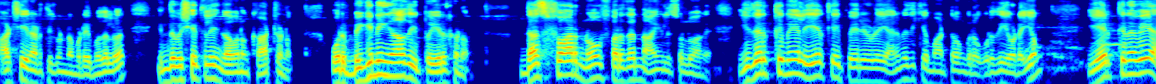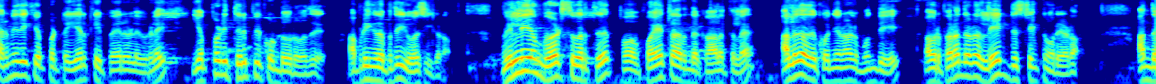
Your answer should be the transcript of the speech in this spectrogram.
ஆட்சியை நடத்தி கொண்ட நம்முடைய முதல்வர் இந்த விஷயத்திலையும் கவனம் காட்டணும் ஒரு பிகினிங்காவது இப்ப இருக்கணும் தஸ் ஃபார் நோ ஃபர்தர்னு ஆங்கிலம் சொல்லுவாங்க இதற்கு மேல் இயற்கை பேரழிவை அனுமதிக்க மாட்டோங்கிற உறுதியோடையும் ஏற்கனவே அனுமதிக்கப்பட்ட இயற்கை பேரழிவுகளை எப்படி திருப்பி கொண்டு வருவது அப்படிங்கிறத பத்தி யோசிக்கணும் வில்லியம் வேர்ட்ஸ்வர்த்து பொயட்டா இருந்த காலத்துல அல்லது அது கொஞ்ச நாள் முந்தி அவர் பிறந்த இடம் லேக் டிஸ்ட்ரிக்ட்னு ஒரு இடம். அந்த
